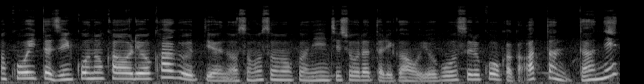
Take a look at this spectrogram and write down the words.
まあ、こういった人工の香りを嗅ぐっていうのはそもそもこの認知症だったりがんを予防する効果があったんだね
